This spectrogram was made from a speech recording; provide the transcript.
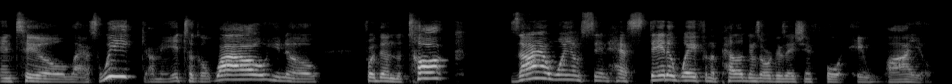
until last week. I mean, it took a while, you know, for them to talk. Zion Williamson has stayed away from the Pelicans organization for a while.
